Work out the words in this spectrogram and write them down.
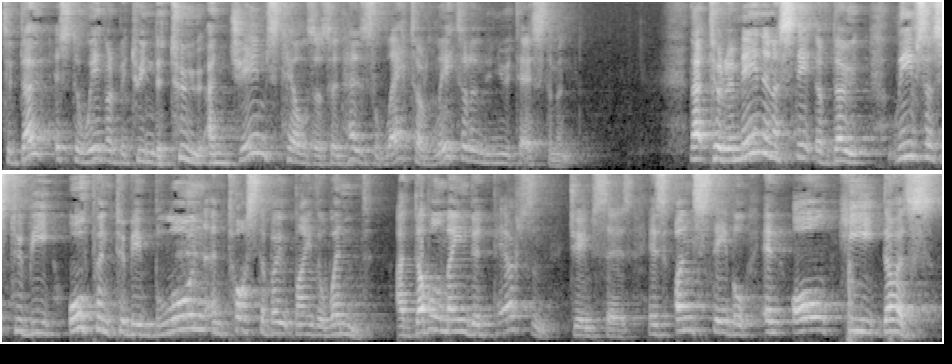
To doubt is to waver between the two, and James tells us in his letter later in the New Testament that to remain in a state of doubt leaves us to be open to be blown and tossed about by the wind. A double minded person, James says, is unstable in all he does.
